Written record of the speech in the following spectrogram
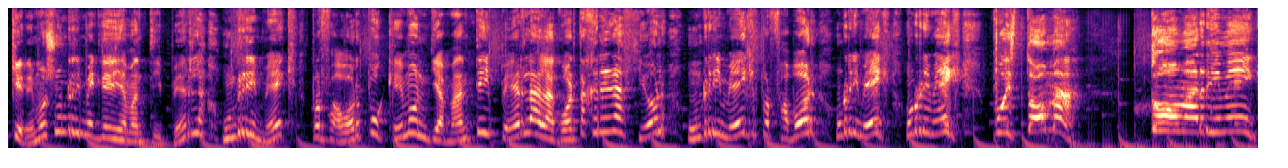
Queremos un remake de Diamante y Perla. Un remake, por favor, Pokémon Diamante y Perla, la cuarta generación. Un remake, por favor, un remake, un remake. Pues toma. ¡Toma remake!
